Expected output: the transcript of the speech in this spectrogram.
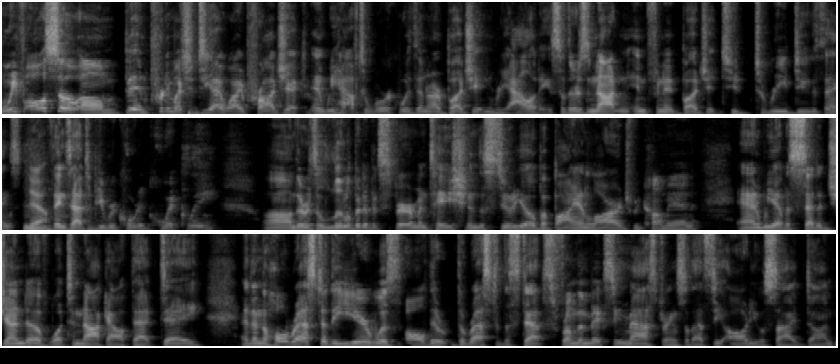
But we've also um, been pretty much a DIY project, and we have to work within our budget and reality. So there's not an infinite budget to to redo things. Yeah. Things have to be recorded quickly. Um, there is a little bit of experimentation in the studio, but by and large, we come in and we have a set agenda of what to knock out that day. And then the whole rest of the year was all the the rest of the steps from the mixing, mastering. So that's the audio side done.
